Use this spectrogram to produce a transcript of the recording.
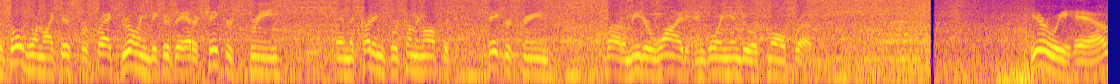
I sold one like this for frac drilling because they had a shaker screen and the cuttings were coming off the shaker screen about a meter wide and going into a small press. Here we have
